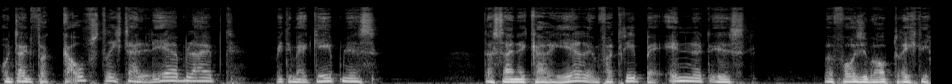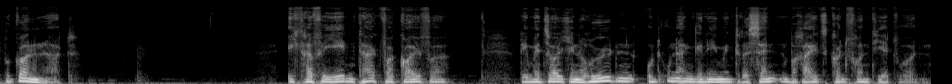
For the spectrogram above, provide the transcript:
und dein Verkaufstrichter leer bleibt, mit dem Ergebnis, dass deine Karriere im Vertrieb beendet ist bevor sie überhaupt richtig begonnen hat. Ich treffe jeden Tag Verkäufer, die mit solchen rüden und unangenehmen Interessenten bereits konfrontiert wurden.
